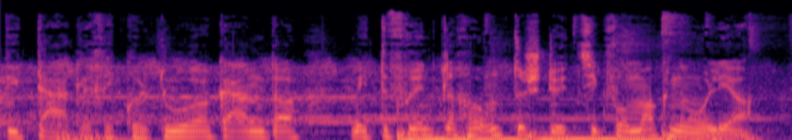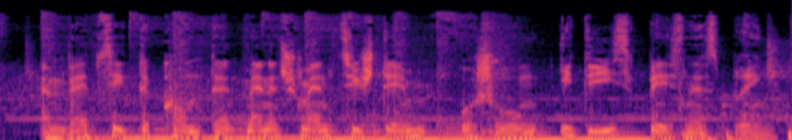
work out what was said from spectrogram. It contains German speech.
Die tägliche Kulturagenda mit der freundlichen Unterstützung von Magnolia, ein Webseite-Content-Management-System, das Schwung in dein Business bringt.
